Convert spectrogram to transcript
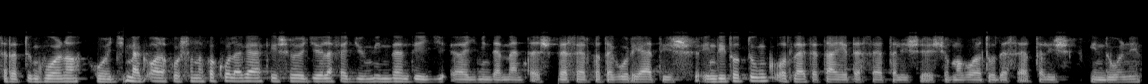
szerettünk volna, hogy megalkossanak a kollégák, és hogy lefedjünk mindent, így egy mindenmentes deszer kategóriát is indítottunk. Ott lehetett desszerttel is és csomagolható desszerttel is indulni.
